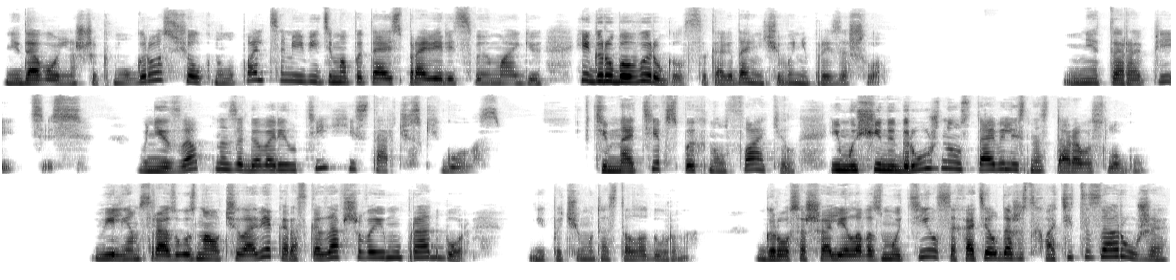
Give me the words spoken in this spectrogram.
недовольно шикнул Гросс, щелкнул пальцами, видимо, пытаясь проверить свою магию, и грубо выругался, когда ничего не произошло. «Не торопитесь», — внезапно заговорил тихий старческий голос. В темноте вспыхнул факел, и мужчины дружно уставились на старого слугу. Вильям сразу узнал человека, рассказавшего ему про отбор, и почему-то стало дурно. Гросс ошалело возмутился, хотел даже схватиться за оружие,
